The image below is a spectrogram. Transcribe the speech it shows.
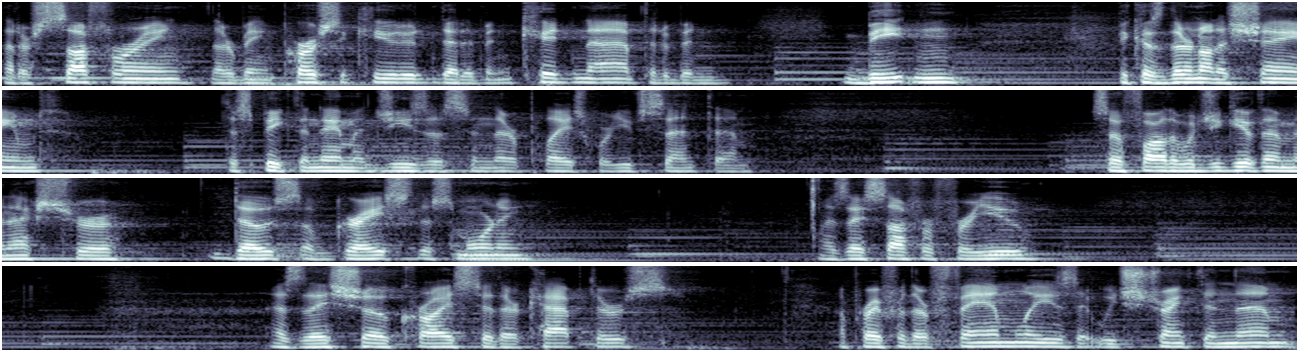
that are suffering, that are being persecuted, that have been kidnapped, that have been beaten, because they're not ashamed to speak the name of Jesus in their place where you've sent them. So, Father, would you give them an extra dose of grace this morning as they suffer for you, as they show Christ to their captors? I pray for their families that we'd strengthen them.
